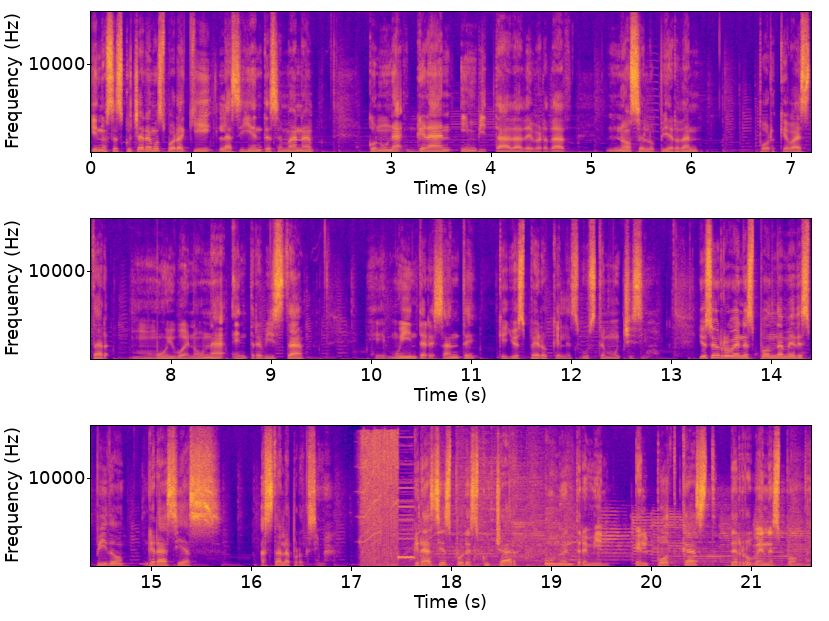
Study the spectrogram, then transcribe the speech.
Y nos escucharemos por aquí la siguiente semana con una gran invitada. De verdad, no se lo pierdan porque va a estar muy bueno. Una entrevista eh, muy interesante que yo espero que les guste muchísimo. Yo soy Rubén Esponda, me despido. Gracias. Hasta la próxima. Gracias por escuchar Uno entre Mil, el podcast de Rubén Esponda,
